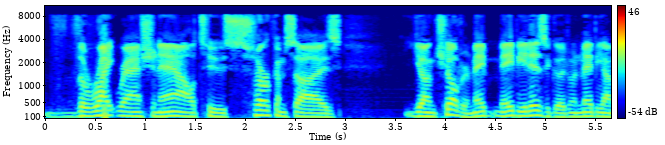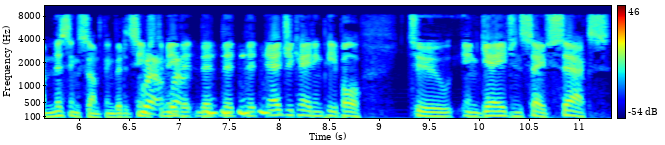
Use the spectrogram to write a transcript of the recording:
the right rationale to circumcise young children. Maybe, maybe it is a good one. Maybe I'm missing something, but it seems Well, to me well- that, that, that, that educating people to engage in safe sex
